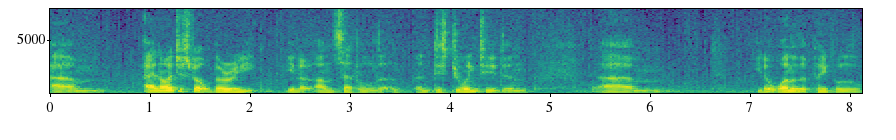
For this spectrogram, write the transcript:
Um, and I just felt very, you know, unsettled and, and disjointed, and um, you know, one of the people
